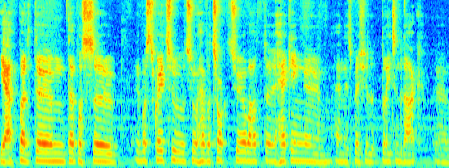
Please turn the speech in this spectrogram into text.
yeah, but um, that was uh, it was great to to have a talk to you about uh, hacking um, and especially Blades in the Dark. Um,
